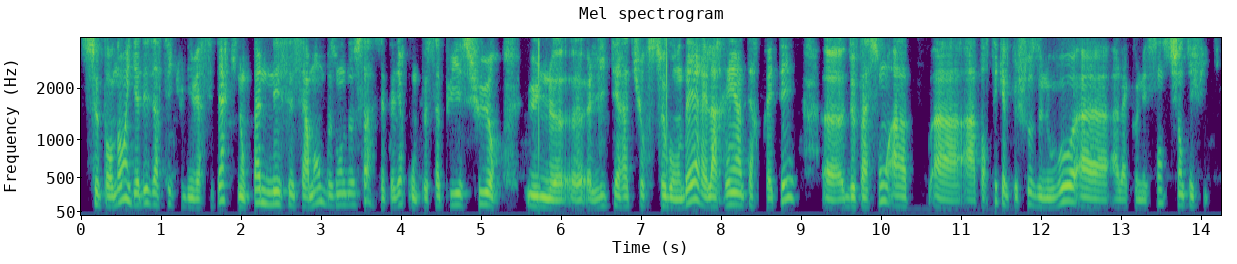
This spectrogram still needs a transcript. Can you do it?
Cependant, il y a des articles universitaires qui n'ont pas nécessairement besoin de ça. C'est-à-dire qu'on peut s'appuyer sur une euh, littérature secondaire et la réinterpréter euh, de façon à à, apporter quelque chose de nouveau à, la connaissance scientifique.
